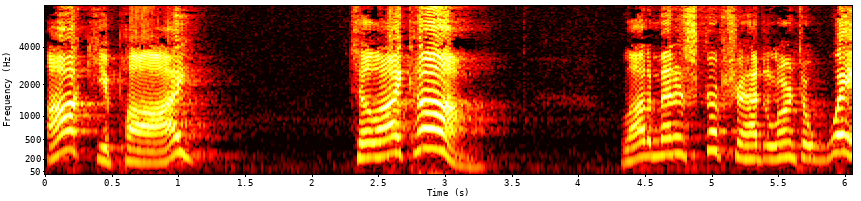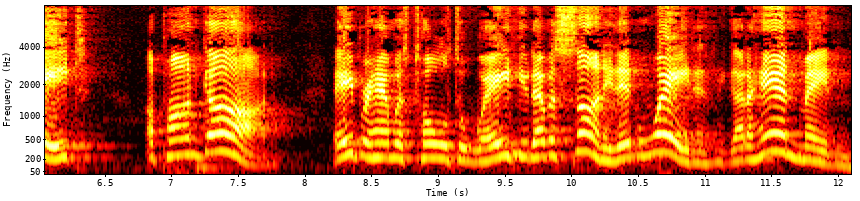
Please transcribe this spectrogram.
Occupy till I come. A lot of men in Scripture had to learn to wait upon God. Abraham was told to wait. He'd have a son. He didn't wait, and he got a handmaiden.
